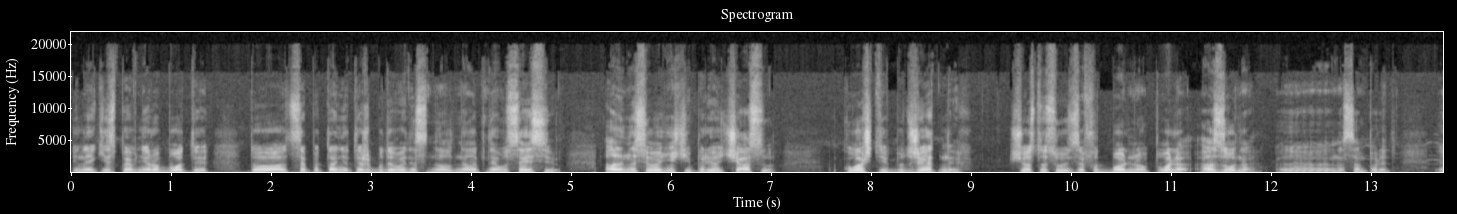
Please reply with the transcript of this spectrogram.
і на якісь певні роботи, то це питання теж буде винесено на липневу сесію. Але на сьогоднішній період часу коштів бюджетних, що стосується футбольного поля, газона е, насамперед, е,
